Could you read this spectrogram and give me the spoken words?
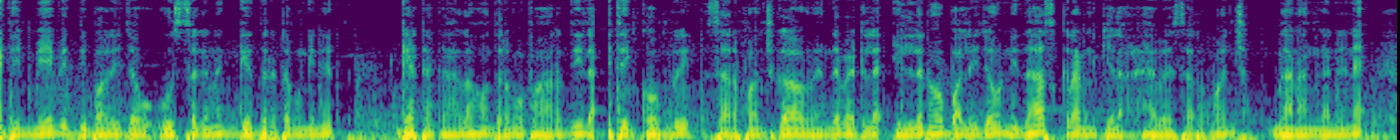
ඉතින් මේ විද්දි බලිජව උස්සගෙන ගෙදරටම ගෙනෙත් ගැට ගහලා හොඳටම පාර දීලා. ඉතින් කොම්රි සරපංච් ගාව වැඳ වැටිලා ඉල්ලනවා බලිජව නිදහස් කරන්න කියලා. හැබැයි සරපංච් ගණන් ගන්නේ නැහැ.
